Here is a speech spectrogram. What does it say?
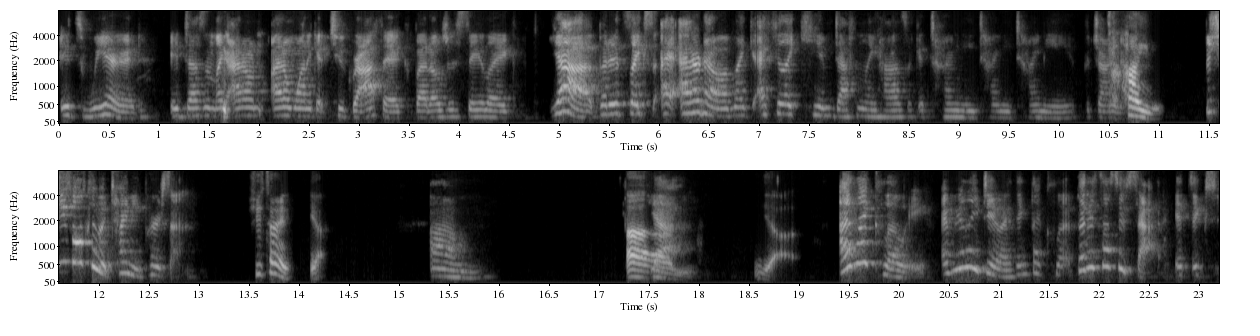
It's weird. It doesn't like I don't I don't want to get too graphic, but I'll just say like yeah, but it's like I, I don't know. I'm like I feel like Kim definitely has like a tiny, tiny, tiny vagina, Tiny. but she's also a tiny person. She's tiny. Yeah. Um, Um, yeah, yeah. I like Khloé. I really do. I think that, Khloé, but it's also sad. It's ex-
